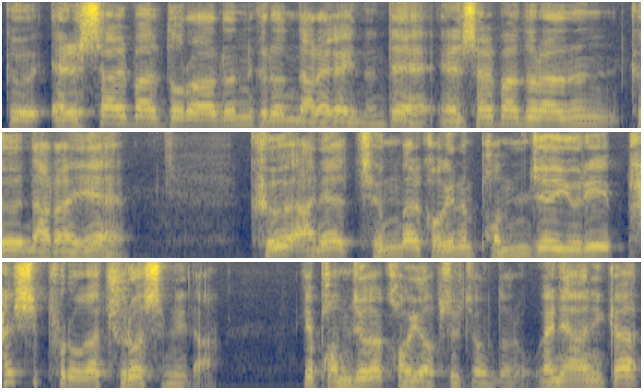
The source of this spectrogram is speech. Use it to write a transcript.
그 엘살바도라는 그런 나라가 있는데 엘살바도라는 그 나라에 그 안에 정말 거기는 범죄율이 80%가 줄었습니다. 범죄가 거의 없을 정도로. 왜냐하니까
